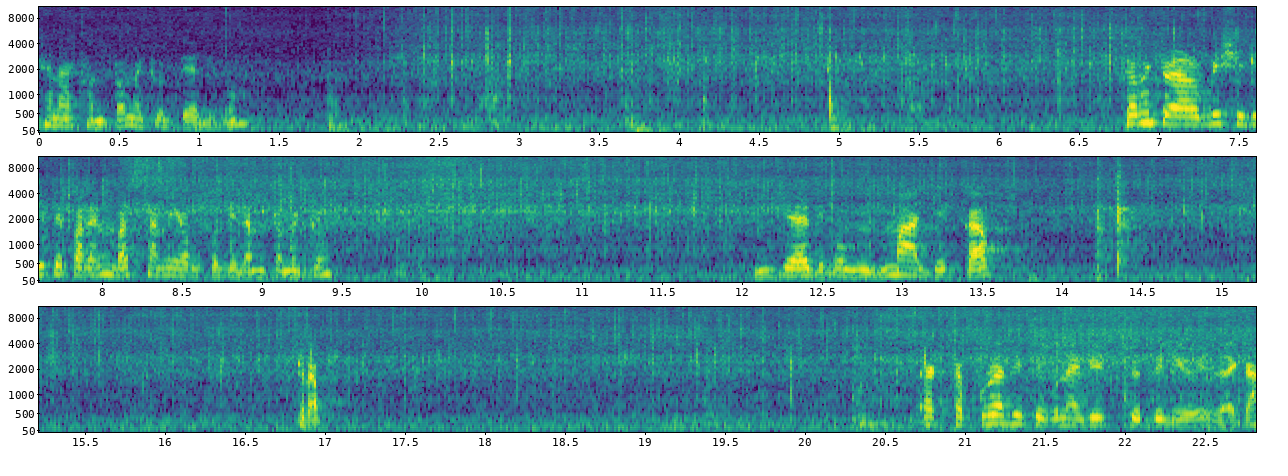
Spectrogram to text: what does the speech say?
এখানে এখন টমেটো দিয়ে দিব। টমেটো আরও বেশি দিতে পারেন, বাস আমি অল্প দিলাম টমেটো। দিয়ে দিব মাঝে কাপ কাপ একটা পুরা দিতে না একটু দিলে হয়ে জায়গা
